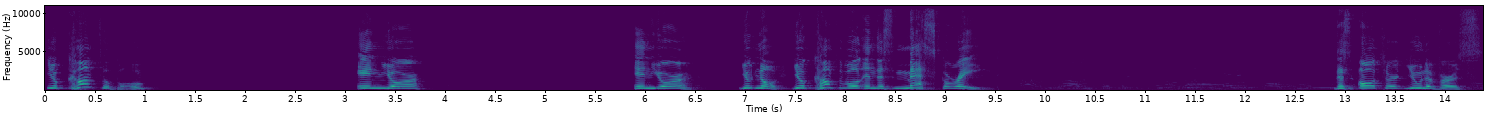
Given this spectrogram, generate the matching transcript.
You're comfortable in your in your you no, you're comfortable in this masquerade. This altered universe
